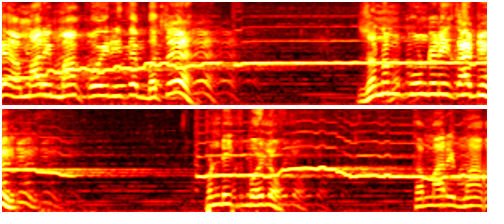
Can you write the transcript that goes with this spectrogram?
કે અમારી માં કોઈ રીતે બચે? જન્મ કુંડળી કાઢી. પંડિત બોલ્યો, તમારી માં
